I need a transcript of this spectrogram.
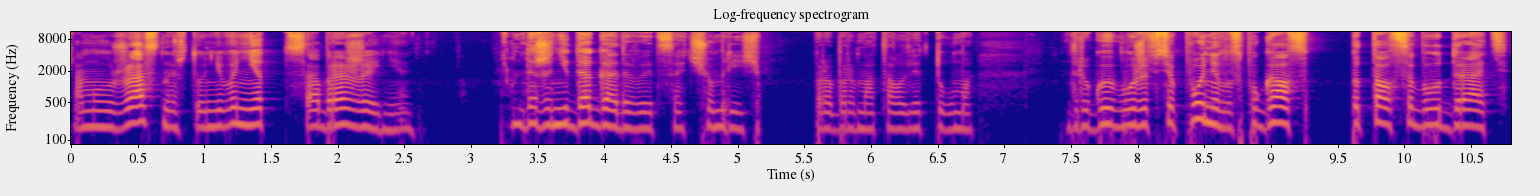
Самое ужасное, что у него нет соображения. Он даже не догадывается, о чем речь, пробормотал Летума. Другой бы уже все понял, испугался, пытался бы удрать.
